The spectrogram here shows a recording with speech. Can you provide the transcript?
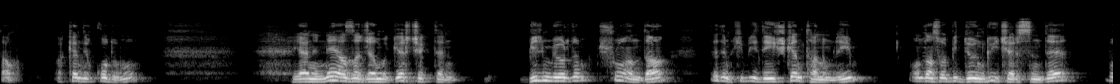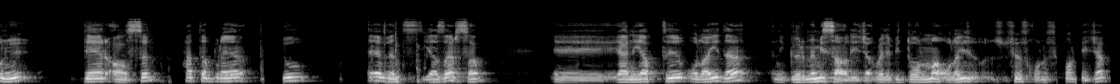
Tamam. Bak kendi kodumu yani ne yazacağımı gerçekten bilmiyordum. Şu anda dedim ki bir değişken tanımlayayım. Ondan sonra bir döngü içerisinde bunu değer alsın. Hatta buraya do events yazarsam e, yani yaptığı olayı da hani görmemi sağlayacak. Böyle bir donma olayı söz konusu olmayacak.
